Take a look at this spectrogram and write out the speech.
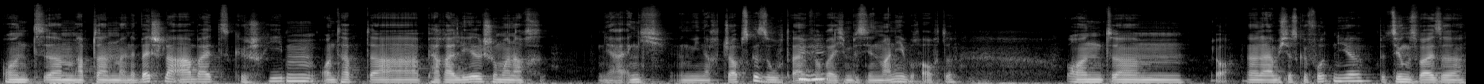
und ähm, habe dann meine Bachelorarbeit geschrieben und habe da parallel schon mal nach, ja eigentlich irgendwie nach Jobs gesucht, einfach Mhm. weil ich ein bisschen Money brauchte. Und ähm, ja, dann habe ich das gefunden hier, beziehungsweise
